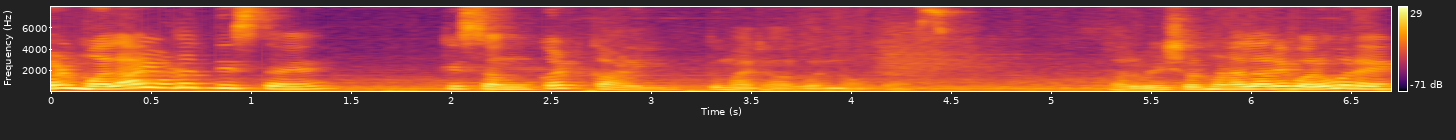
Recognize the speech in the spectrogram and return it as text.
पण मला एवढंच दिसतंय की संकट काळी तू माझ्यावर नव्हतास परमेश्वर म्हणाला अरे बरोबर आहे.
